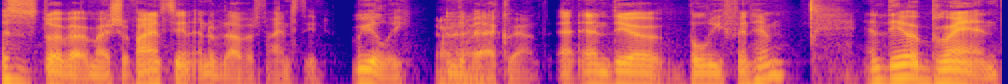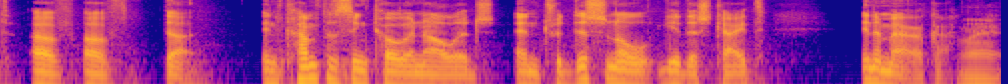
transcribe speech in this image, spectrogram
This is a story about Rav Moshe Feinstein and David Feinstein, really, in the background, and, and their belief in him, and their brand of, of the encompassing Torah knowledge and traditional Yiddishkeit in America. Right.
